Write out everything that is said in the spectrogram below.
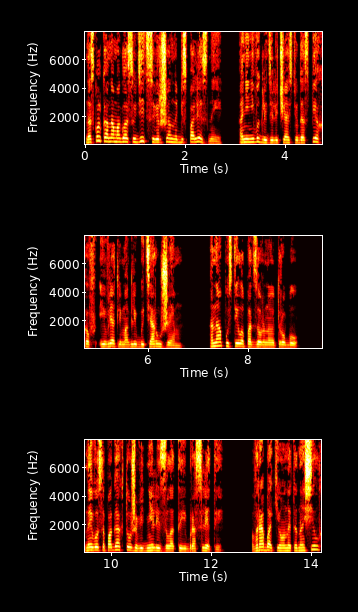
Насколько она могла судить, совершенно бесполезные. Они не выглядели частью доспехов и вряд ли могли быть оружием. Она опустила подзорную трубу. На его сапогах тоже виднелись золотые браслеты. В Рабаке он это носил?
